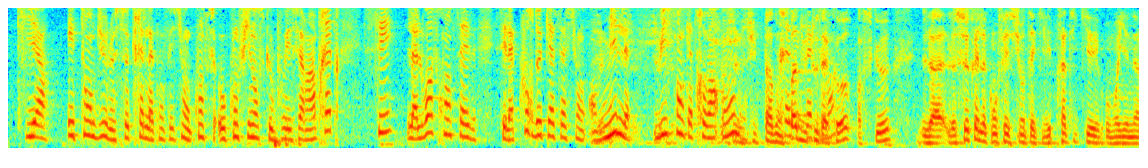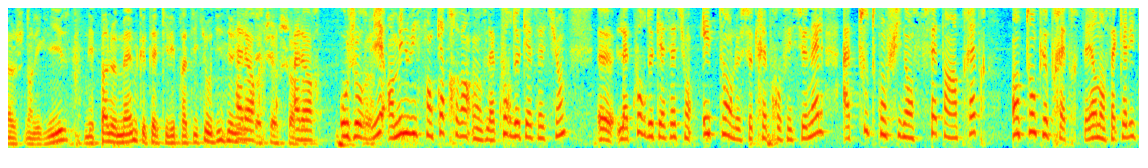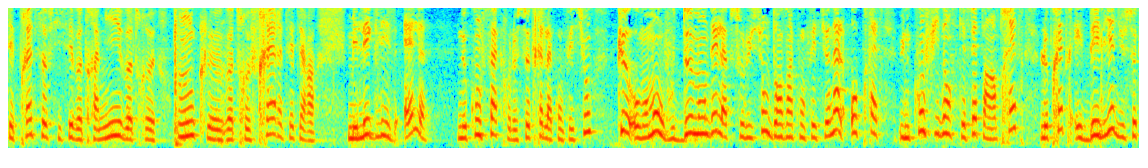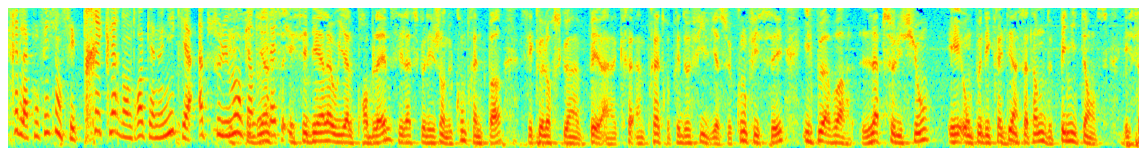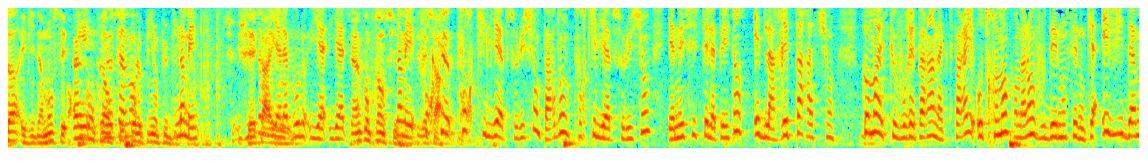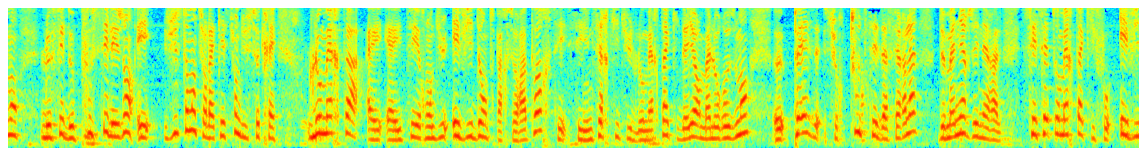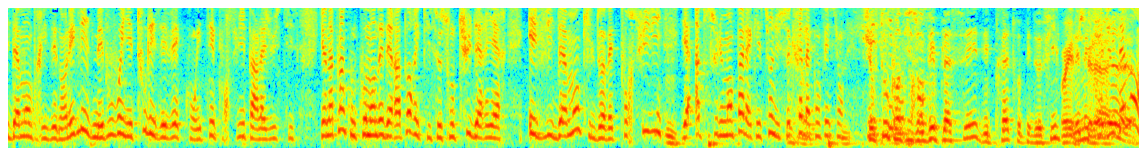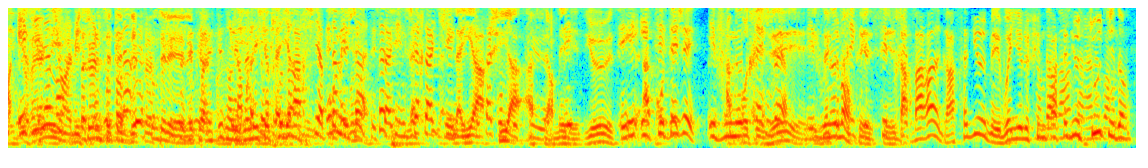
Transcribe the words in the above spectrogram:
qui a étendu le secret de la confession aux, confidences que vous pouvez faire à un prêtre, c'est la loi française. C'est la Cour de cassation en 1891. Je, ne suis pardon, pas du tout d'accord parce que le secret de la confession tel qu'il est pratiqué au Moyen Âge dans l'Église n'est pas le même que tel qu'il est pratiqué au 19e alors, siècle. Alors aujourd'hui, en 1891, la Cour de cassation, euh, la Cour de cassation étend le secret professionnel à toute confidence faite à un prêtre en tant que prêtre, c'est-à-dire dans sa qualité de prêtre, sauf si c'est votre ami, votre oncle, votre frère, etc. Mais l'Église, elle, ne consacre le secret de la confession qu'au moment où vous demandez l'absolution dans un confessionnal au prêtre. Une confidence qui est faite à un prêtre, le prêtre est délié du secret de la confession. C'est très clair dans le droit canonique, il n'y a absolument aucun doute là-dessus. Et c'est bien là où il y a le problème, c'est là ce que les gens ne comprennent pas, c'est que lorsque un, un prêtre pédophile vient se confesser, il peut avoir l'absolution et on peut décréter un certain nombre de pénitences. Et ça, évidemment, c'est incompréhensible pour l'opinion publique. Non, mais justement, il y a la C'est incompréhensible. Non, mais pour que pour qu'il y ait absolution, pardon, pour qu'il y ait absolution, il y a nécessité de la pénitence et de la réparation. Comment est-ce que vous réparez un acte pareil autrement qu'en allant vous dénoncer Donc il y a évidemment le fait de pousser les gens et justement sur la question du secret. L'omerta a, été rendue évidente par ce rapport, c'est une certitude. L'omerta qui d'ailleurs malheureusement euh, pèse sur toutes ces affaires-là de manière générale. C'est cette omerta qu'il faut évidemment briser dans l'Église, mais vous voyez tous les évêques qui ont été poursuivis par la justice. Il y en a plein qui ont commandé des rapports et qui se sont tus derrière. Évidemment qu'ils doivent être poursuivis. Mm. Il n'y a absolument pas la question du secret de la confession. Surtout quand ils ont déplacé des prêtres pédophiles pour les mettre Évidemment, évidemment. habituelle, c'était de déplacer les, les arrêté dans les années 80. La hiérarchie a non, mais ça, c'est une certitude. La hiérarchie a fermé les yeux et à protéger. Et vous noterez que c'est Barbarin, grâce à Dieu. Mais voyez le film Grâce à Dieu, tout est dans.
